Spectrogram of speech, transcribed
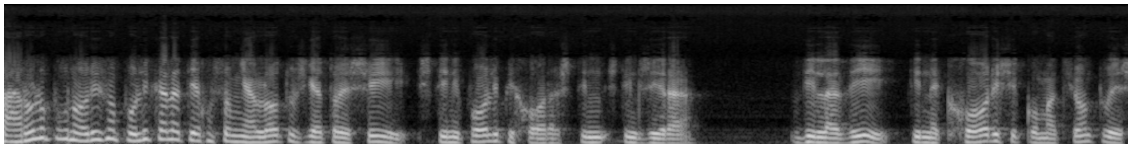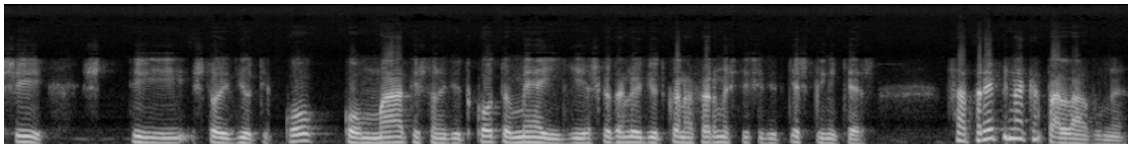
παρόλο που γνωρίζουμε πολύ καλά τι έχουν στο μυαλό τους για το ΕΣΥ στην υπόλοιπη χώρα, στην, στην ξηρά, δηλαδή την εκχώρηση κομματιών του ΕΣΥ στη, στο ιδιωτικό κομμάτι, στον ιδιωτικό τομέα υγείας και όταν λέω ιδιωτικό αναφέρομαι στις ιδιωτικές κλινικές, θα πρέπει να καταλάβουν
